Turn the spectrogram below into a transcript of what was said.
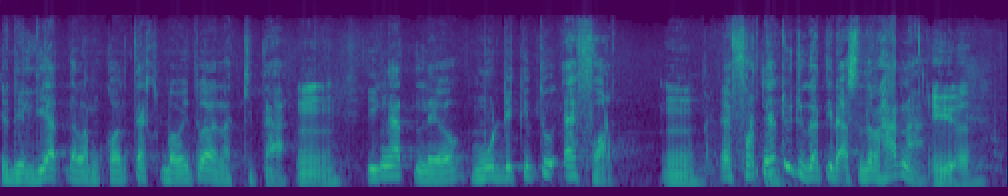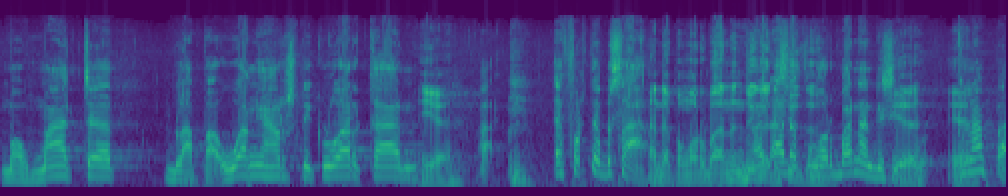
Jadi lihat dalam konteks bahwa itu adalah kita. Mm. Ingat Leo, mudik itu effort. Mm. Effortnya itu juga tidak sederhana. Iya. Mau macet, berapa uang yang harus dikeluarkan. Iya. Ah, Effortnya besar. Ada pengorbanan juga ada, di ada situ. pengorbanan di situ. Iya, iya. Kenapa?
